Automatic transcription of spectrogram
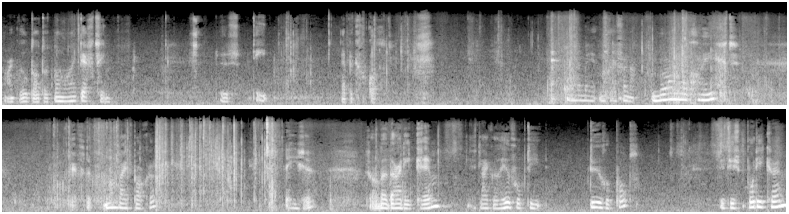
Maar ik wil dat het nog niet echt zien. Dus die heb ik gekocht. En dan ben ik nog even naar Normal geweest. Even de ontbijt pakken. Deze. Ze hadden daar die crème. Dit lijkt wel heel veel op die dure pot. Dit is bodycrème.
